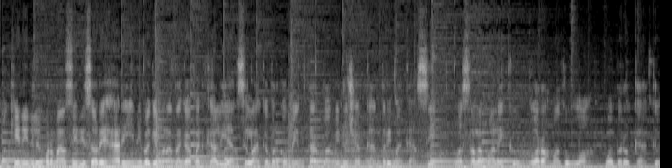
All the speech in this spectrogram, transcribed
Mungkin ini informasi di sore hari ini. Bagaimana tanggapan kalian? Silahkan berkomentar. Bang Min ucapkan terima kasih. Wassalamualaikum warahmatullahi wabarakatuh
